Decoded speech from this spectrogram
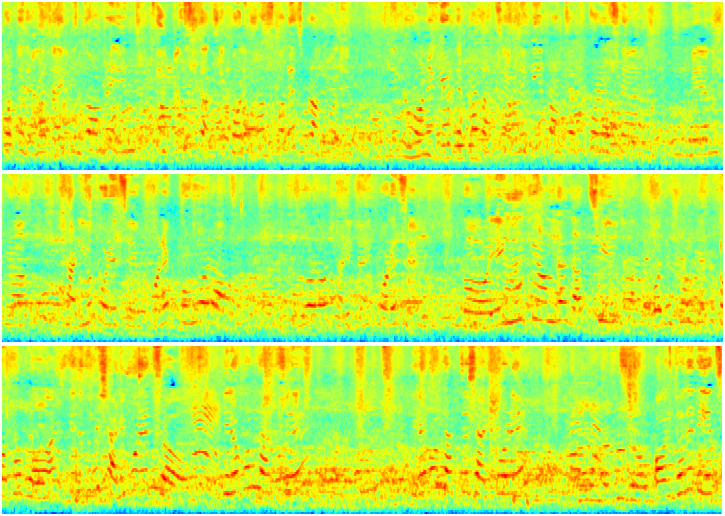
পরতে দেখা যায়, কিন্তু আমরা এই মুহূর্তে উপস্থিত আছি কলেজ কলেজ প্রাঙ্গণে। কিন্তু অনেকের দেখা যাচ্ছে, অনেকেই পাঞ্জাবি পরেছেন মেয়েলুকরা শাড়িও পরেছে, অনেক পড়ুয়ারা আছে, পড়ুয়ারাও শাড়ি টাড়ি পরেছে। তো এই মুহূর্তে আমরা যাচ্ছি ওদের সঙ্গে একটু কথা বলব। আজকে যে তুমি শাড়ি পরেছো, কীরকম লাগছে? কীরকম লাগছে শাড়ি পরে? অঞ্জলি দিয়েছ?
